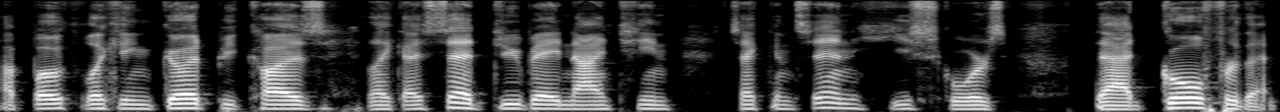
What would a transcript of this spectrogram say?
uh, both looking good because, like I said, Dubé 19 seconds in, he scores that goal for them.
